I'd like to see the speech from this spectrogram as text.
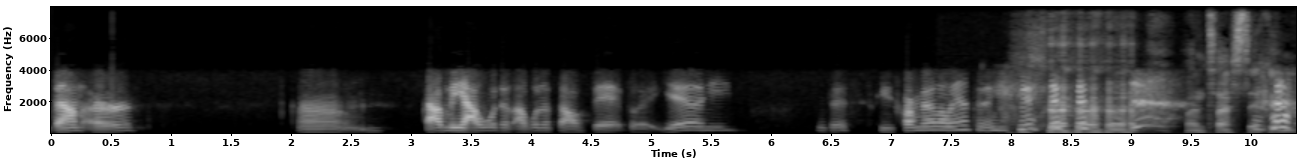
down to earth. Um, I mean, I wouldn't, I wouldn't have thought that, but yeah, he, that's, he's Carmelo Anthony. Fantastic. And,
